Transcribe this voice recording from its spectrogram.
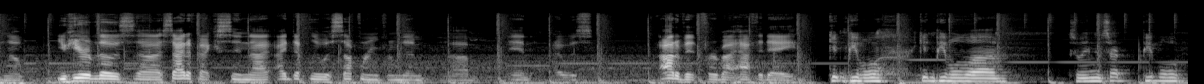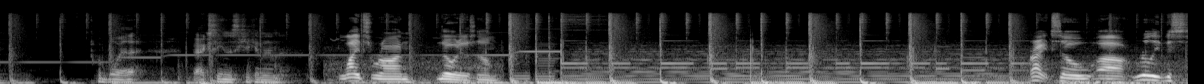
you know, you hear of those uh, side effects, and I, I, definitely was suffering from them. Um, and I was out of it for about half a day. Getting people, getting people, uh, so we can start people. Oh boy, that vaccine is kicking in. Lights were on. Nobody was home. All right, so uh, really this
